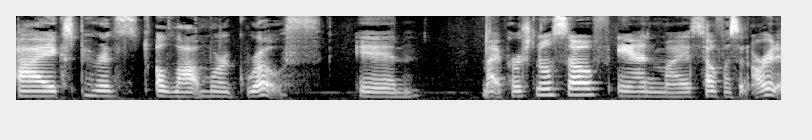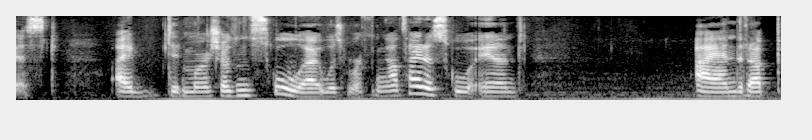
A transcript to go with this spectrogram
I experienced a lot more growth in my personal self and myself as an artist. I did more shows in school, I was working outside of school, and I ended up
